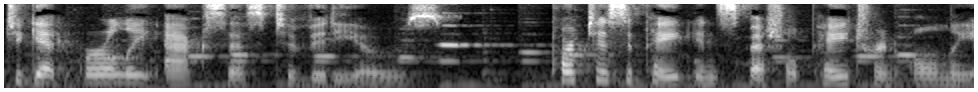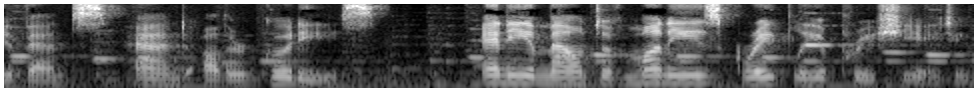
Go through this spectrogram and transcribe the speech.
to get early access to videos, participate in special patron-only events, and other goodies. Any amount of money is greatly appreciated.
